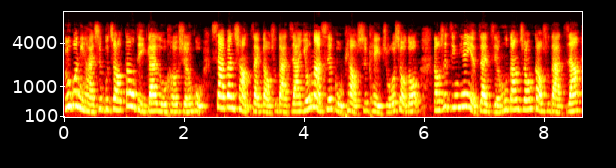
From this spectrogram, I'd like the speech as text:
如果你还是不知道到底该如何选股，下半场再告诉大家有哪些股票是可以着手的哦。老师今天也在节目当中告诉大家，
